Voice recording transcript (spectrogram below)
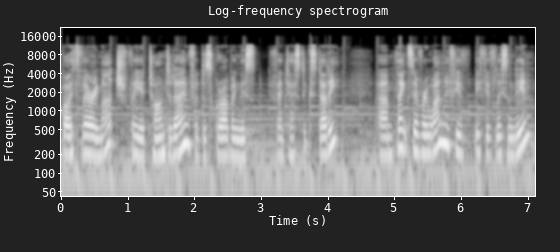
both very much for your time today and for describing this fantastic study. Um, thanks everyone if you've if you've listened in,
